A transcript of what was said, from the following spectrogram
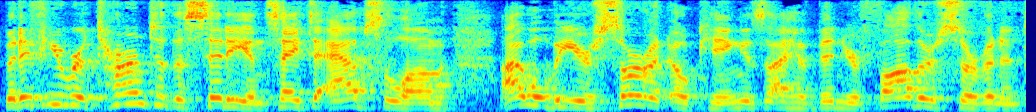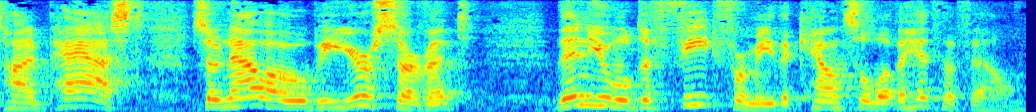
But if you return to the city and say to Absalom, I will be your servant, O king, as I have been your father's servant in time past, so now I will be your servant, then you will defeat for me the counsel of Ahithophel.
